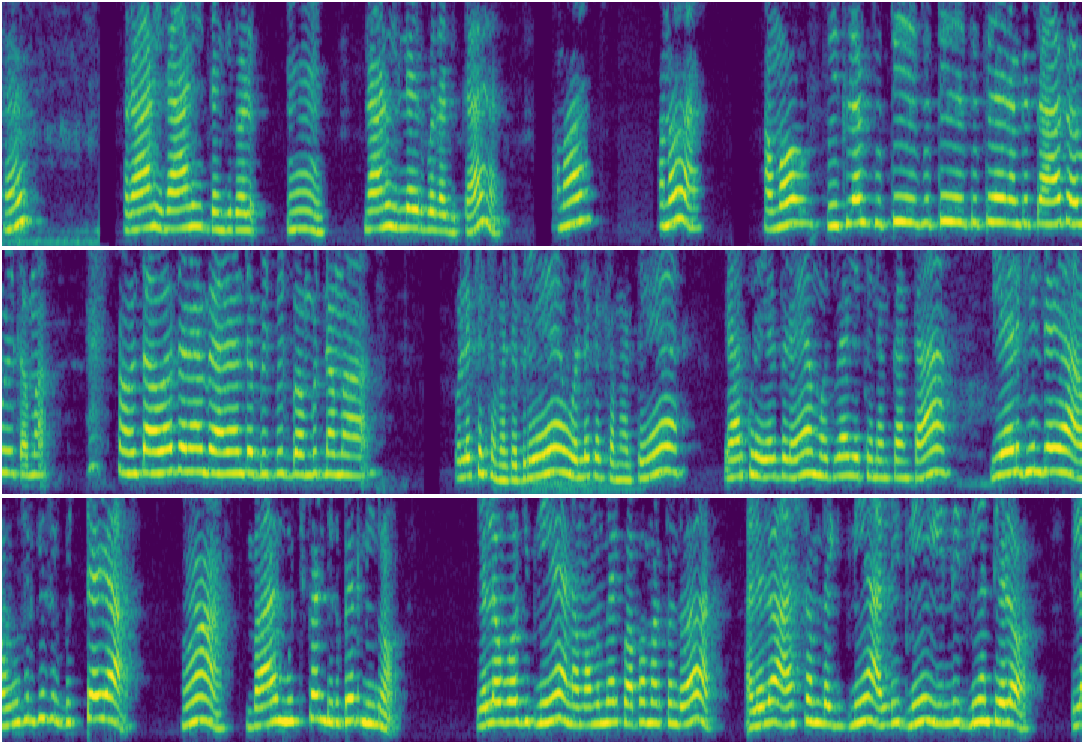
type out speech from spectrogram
ಹಾಂ? ರಾಣಿ ರಾಣಿ ಇದ್ದಂಗಿರೋಳು. ಹ್ಞೂ ನಾನು ಇಲ್ಲೇ ಇರ್ಬೋದಾಗಿತ್ತಾ? ಅಮ್ಮ ಅಮ್ಮ. ಅಮ್ಮ ಬಿಸ್ಲಾಗ ಸುತ್ತಿ ಸುತ್ತಿ ಸುತ್ತಿ ನನಗೆ ಸಾಕಾಗೋಯ್ತಮ್ಮ ಅವನ ಸವಾಸನ ಬೇಡ ಅಂತ ಬಿಟ್ಬಿಟ್ಟು ಬಂದ್ಬಿಟ್ನಮ್ಮ. ಒಳ್ಳೆ ಕೆಲಸ ಮಾಡ್ದೆ ಬರೇ ಒಳ್ಳೆ ಕೆಲಸ ಮಾಡ್ದೆ. ಯಾರು ಕೂಡ ಹೇಳ್ಬೇಡ ಮದುವೆ ಆಗೈತೆ ನಂಗಂತ. ಹೇಳ್ಗಿಲ್ದಯ್ಯ ಉಸಿರು ಗಿಸಿರು ಬಿಟ್ಟಯ್ಯ ಹ್ಞೂ ಬಾಯಿ ಮುಚ್ಕೊಂಡು ಇರ್ಬೇಕು ನೀನು. ಎಲ್ಲ ಹೋಗಿದ್ನಿ, ನಮ್ಮ ಅಮ್ಮನ ಮೇಲೆ ಪಾಪ ಮಾಡ್ಕೊಂಡು, ಅಲ್ಲೆಲ್ಲ ಆಶ್ರಮದಾಗಿದ್ನಿ ಅಲ್ಲಿದ್ನಿ, ಇಲ್ಲಿದ್ನಿ ಅಂತ ಹೇಳೋ. ಇಲ್ಲ,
